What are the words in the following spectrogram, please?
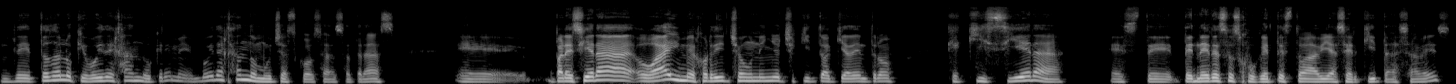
de todo lo que voy dejando, créeme, voy dejando muchas cosas atrás. Eh, pareciera, o hay, mejor dicho, un niño chiquito aquí adentro que quisiera este, tener esos juguetes todavía cerquita, ¿sabes?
